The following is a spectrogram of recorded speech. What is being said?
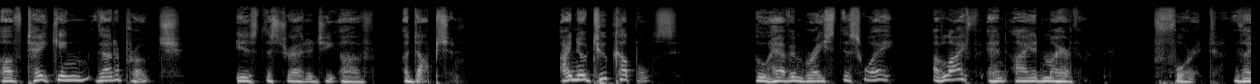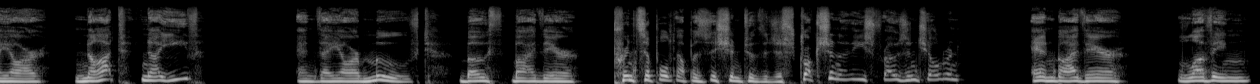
of taking that approach is the strategy of adoption. I know two couples who have embraced this way of life, and I admire them for it. They are not naive, and they are moved both by their principled opposition to the destruction of these frozen children and by their loving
